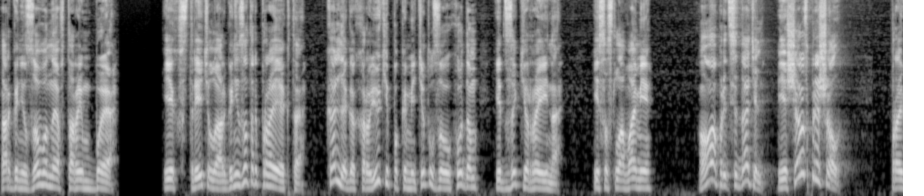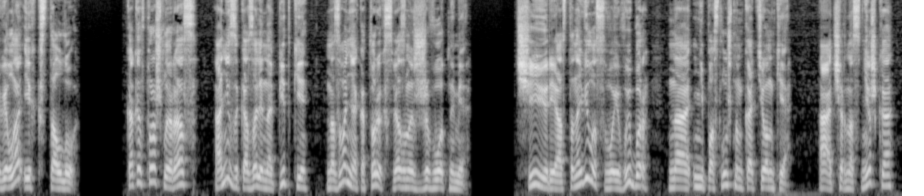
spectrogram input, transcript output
организованное вторым «Б». Их встретила организатор проекта, коллега Харуюки по комитету за уходом Идзеки Рейна, и со словами «О, председатель, еще раз пришел?» провела их к столу. Как и в прошлый раз, они заказали напитки, названия которых связаны с животными. Чиури остановила свой выбор на непослушном котенке, а Черноснежка –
